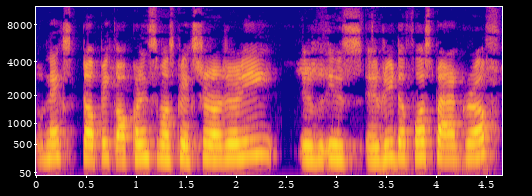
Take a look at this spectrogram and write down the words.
Next topic occurrence must be extraordinary. Is, is uh, read the first paragraph.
